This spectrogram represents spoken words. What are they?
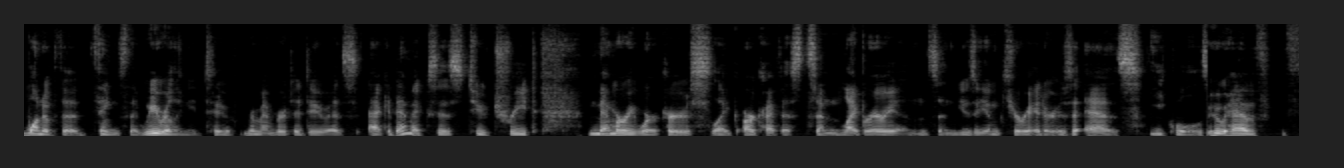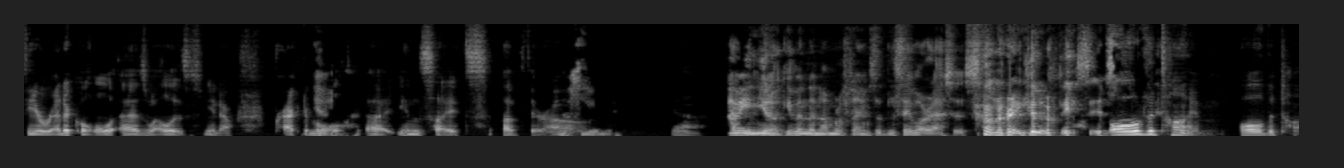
One of the things that we really need to remember to do as academics is to treat memory workers like archivists and librarians and museum curators as equals who have theoretical as well as you know practical yeah. uh, insights of their own Absolutely. yeah I mean, you know, given the number of times that they save our asses on a regular basis. All the time. All the time.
